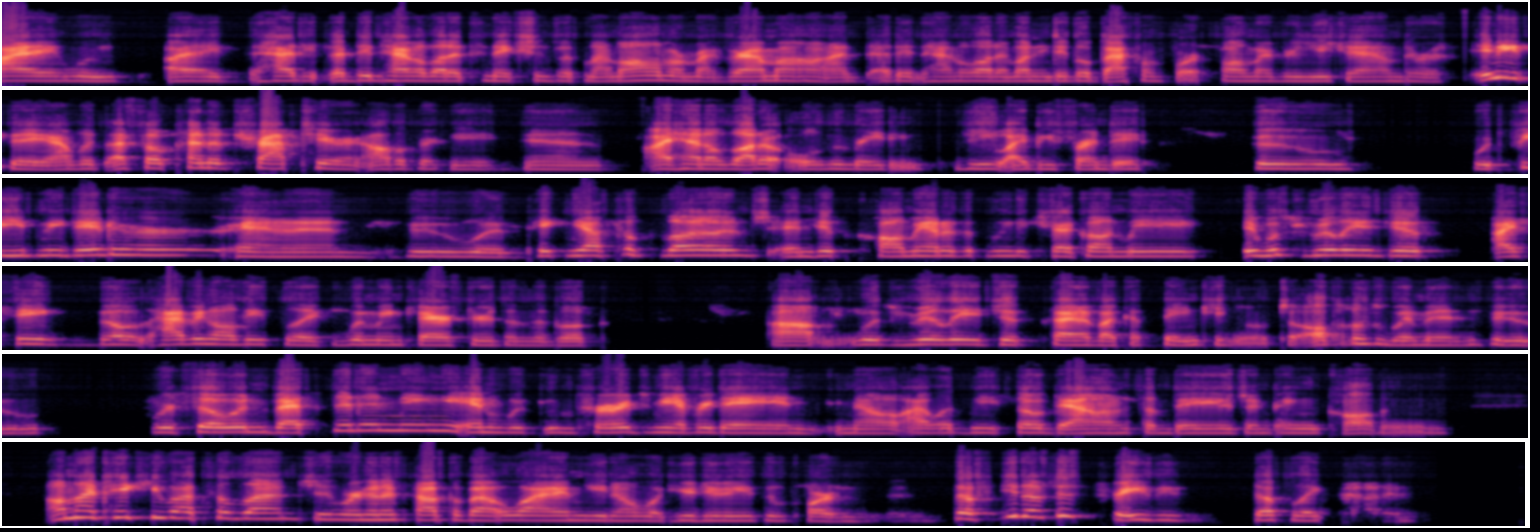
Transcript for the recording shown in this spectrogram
I was I had I didn't have a lot of connections with my mom or my grandma. I, I didn't have a lot of money to go back and forth home every weekend or anything. I was I felt kind of trapped here in Albuquerque, and I had a lot of older ladies who I befriended who would feed me dinner and who would take me out to lunch and just call me out of the blue to check on me. It was really just I think though having all these like women characters in the book um, was really just kind of like a thank you to all those women who were so invested in me and would encourage me every day. And, you know, I would be so down some days and they would call me. I'm gonna take you out to lunch and we're gonna talk about why and you know what you're doing is important and stuff, you know, just crazy stuff like that. And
